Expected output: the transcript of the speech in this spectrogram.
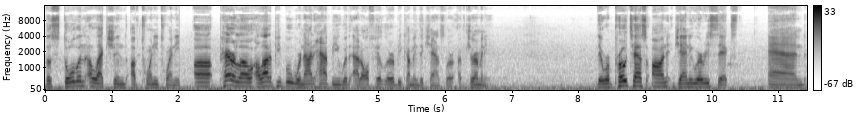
the stolen election of 2020. Uh, parallel, a lot of people were not happy with Adolf Hitler becoming the Chancellor of Germany. There were protests on January 6th and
